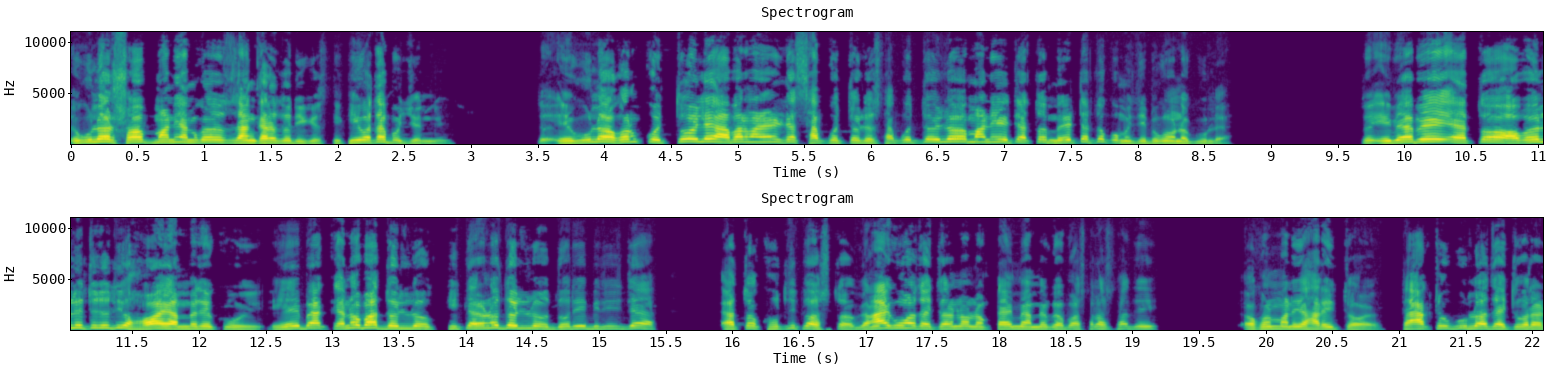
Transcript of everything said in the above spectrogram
এগুলার সব মানে আমাকে জাঙ্কারে তৈরি গেছে কি কথা বুঝছেন নি? তো এগুলো এখন করতে হইলে আবার মানে এটা সাফ করতে হইলে। সাফ করতে হইলেও মানে এটা তো মেয়েরটা তো কমে যাবে অনেকগুলো। তো এইভাবে এত অবহেলিত যদি হয় আমাদের কই এই বা কেন বা ধরলো, কি কারণে ধরলো, ধরে ব্রিজটা এত ক্ষতিগ্রস্ত, গায়ে গোয়া যাইতে পারে না, অনেক টাইমে বস্তা রাস্তা দিই এখন মানে হারিতে হয়। টাক টুকগুলো যাইতে পারে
